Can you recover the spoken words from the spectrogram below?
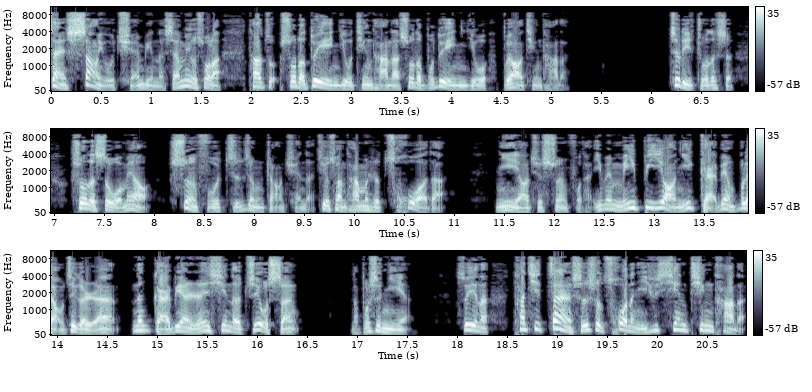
在上有权柄的，神没有说了，他做说的对你就听他的，说的不对你就不要听他的。这里说的是，说的是我们要顺服执政掌权的，就算他们是错的，你也要去顺服他，因为没必要，你改变不了这个人，能改变人心的只有神，那不是你。所以呢，他既暂时是错的，你就先听他的。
